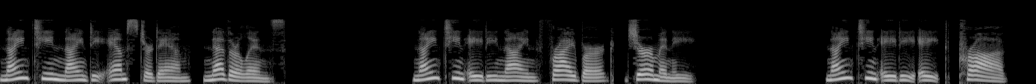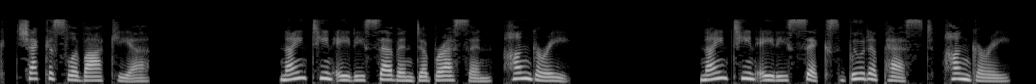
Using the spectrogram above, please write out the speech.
1990 Amsterdam, Netherlands 1989 Freiburg, Germany. 1988 Prague, Czechoslovakia. 1987 Debrecen, Hungary. 1986 Budapest, Hungary.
